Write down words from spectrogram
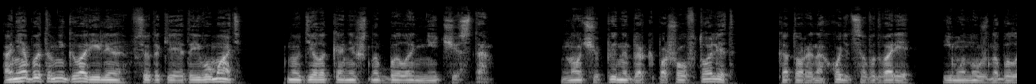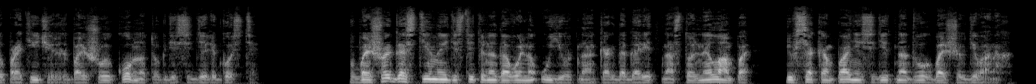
Они об этом не говорили, все-таки это его мать, но дело, конечно, было нечисто. Ночью Пиннеберг пошел в туалет, который находится во дворе, ему нужно было пройти через большую комнату, где сидели гости. В большой гостиной действительно довольно уютно, когда горит настольная лампа, и вся компания сидит на двух больших диванах.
